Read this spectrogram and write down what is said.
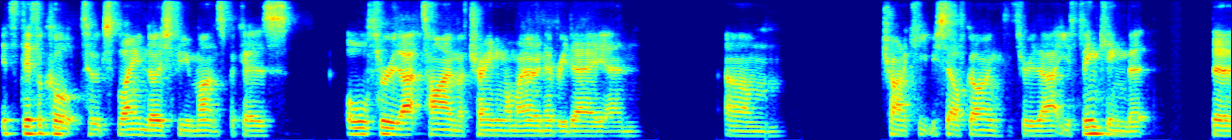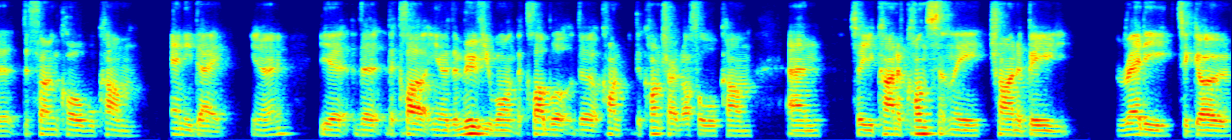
it's difficult to explain those few months because all through that time of training on my own every day and um, trying to keep yourself going through that, you're thinking that the the phone call will come any day, you know yeah, the the club, you know, the move you want, the club will, the con- the contract offer will come, and so you're kind of constantly trying to be ready to go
